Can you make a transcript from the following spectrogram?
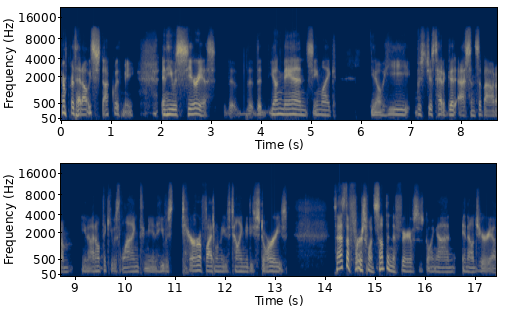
remember that always stuck with me. And he was serious. The, the, the young man seemed like, you know, he was just had a good essence about him. You know, I don't think he was lying to me, and he was terrified when he was telling me these stories. So that's the first one. Something nefarious was going on in Algeria.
